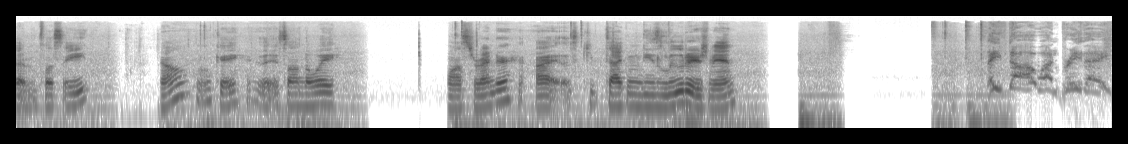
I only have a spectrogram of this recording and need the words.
Seven plus eight. No? Okay. It's on the way. Want to surrender? Alright, let's keep attacking these looters, man. Leave no one breathing!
